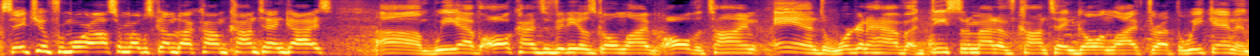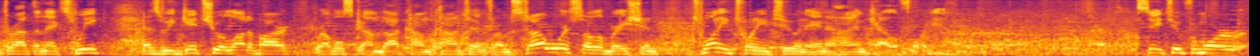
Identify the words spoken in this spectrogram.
Stay tuned for more awesomerebelscum.com content, guys. Um, we have all kinds of videos going live all the time, and we're going to have a decent amount of content going live throughout the weekend and throughout the next week as we get you a lot of our rebelscum.com content from Star Wars Celebration 2022 in Anaheim, California. Stay tuned for more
